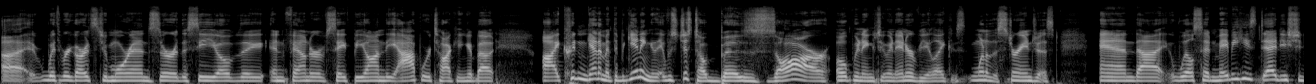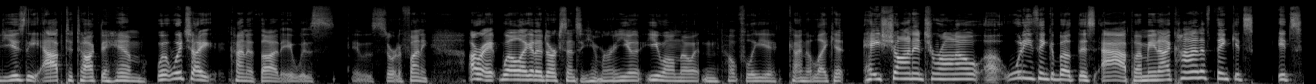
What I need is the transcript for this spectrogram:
uh, with regards to Moran Zur, the CEO of the and founder of Safe Beyond, the app we're talking about, I couldn't get him at the beginning. It was just a bizarre opening to an interview, like one of the strangest. And uh, Will said, maybe he's dead. You should use the app to talk to him, which I kind of thought it was it was sort of funny. All right, well, I got a dark sense of humor. You you all know it, and hopefully you kind of like it. Hey, Sean in Toronto, uh, what do you think about this app? I mean, I kind of think it's it's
